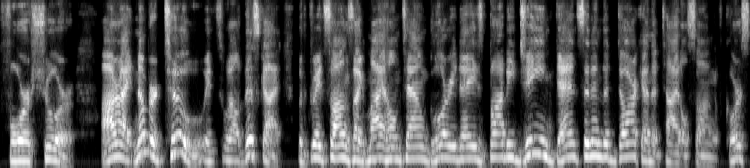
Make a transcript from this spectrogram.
for sure. All right, number two, it's well, this guy with great songs like My Hometown, Glory Days, Bobby Jean, Dancing in the Dark, and the title song, of course,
